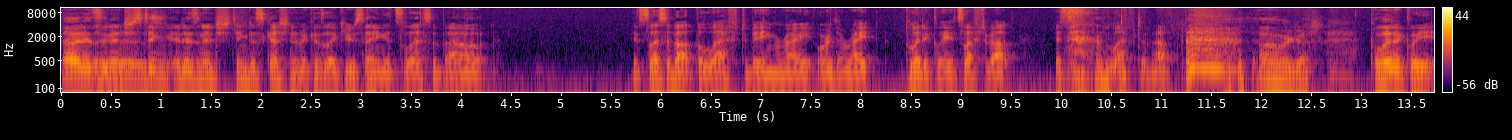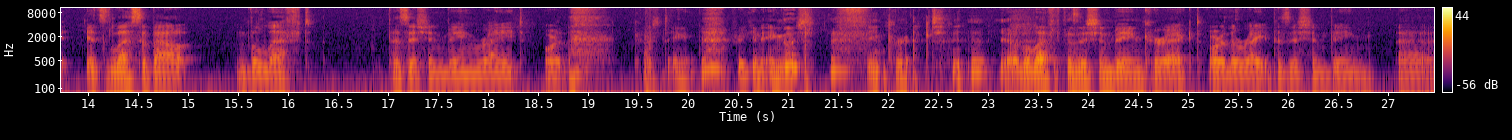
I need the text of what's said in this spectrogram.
Oh, it is There an it is. interesting it is an interesting discussion because like you're saying it's less about it's less about the left being right or the right politically it's left about it's left about oh my gosh politically it's less about the left position being right or gosh dang it freaking english Incorrect. yeah the left position being correct or the right position being uh,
